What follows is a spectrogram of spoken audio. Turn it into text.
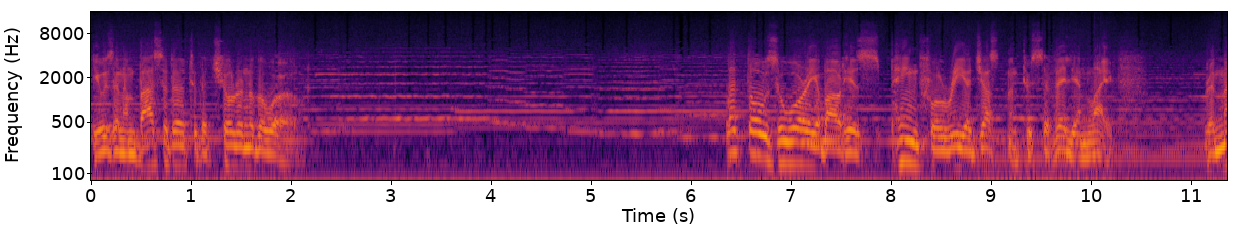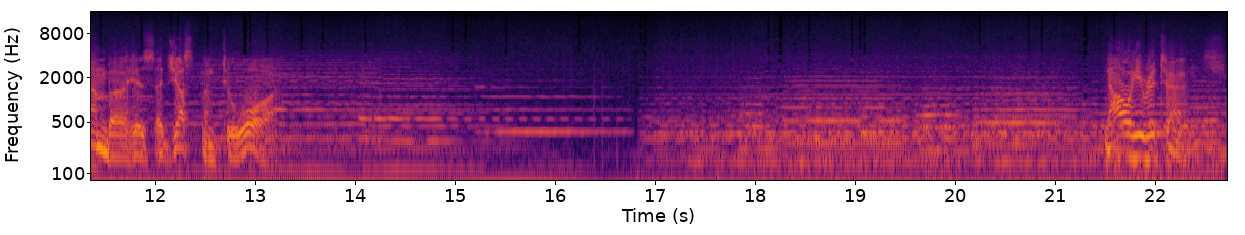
He was an ambassador to the children of the world. Let those who worry about his painful readjustment to civilian life remember his adjustment to war. Now he returns,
